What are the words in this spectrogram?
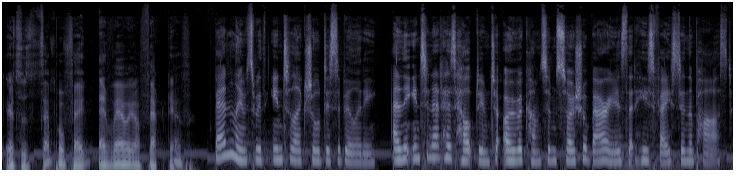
it's a simple thing and very effective. Ben lives with intellectual disability, and the internet has helped him to overcome some social barriers that he's faced in the past.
